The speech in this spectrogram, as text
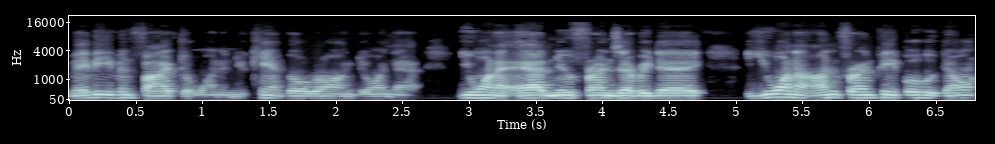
maybe even five to one. And you can't go wrong doing that. You want to add new friends every day. You want to unfriend people who don't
